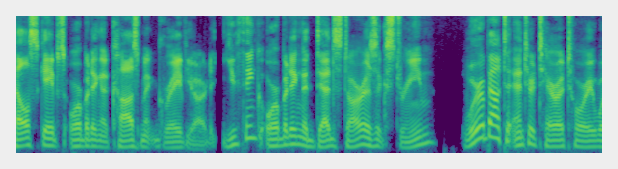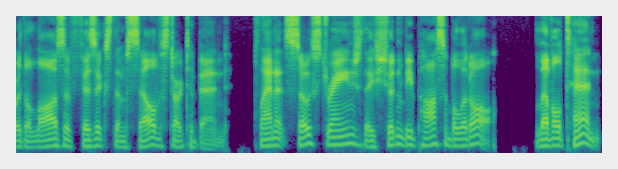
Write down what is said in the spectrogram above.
hellscapes orbiting a cosmic graveyard. You think orbiting a dead star is extreme? We're about to enter territory where the laws of physics themselves start to bend. Planets so strange they shouldn't be possible at all. Level 10.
